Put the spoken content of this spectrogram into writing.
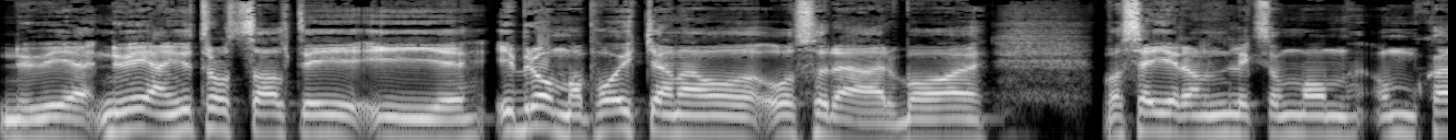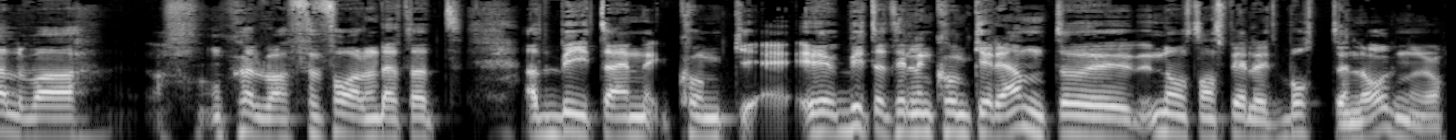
nu, är, nu är han ju trots allt i, i, i Brommapojkarna och, och sådär. Vad, vad säger han liksom om, om själva om själva förfarandet att, att byta, en eh, byta till en konkurrent och eh, någonstans spela i ett bottenlag nu då?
